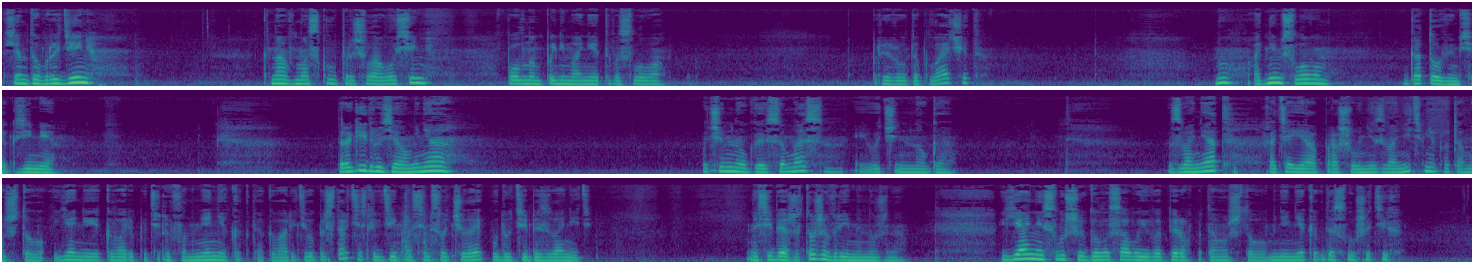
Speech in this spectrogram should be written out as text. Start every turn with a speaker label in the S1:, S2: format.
S1: Всем добрый день. К нам в Москву пришла осень в полном понимании этого слова. Природа плачет. Ну, одним словом, готовимся к зиме. Дорогие друзья, у меня очень много смс и очень много звонят Хотя я прошу не звонить мне, потому что я не говорю по телефону, мне некогда говорить. Вы представьте, если в день по 700 человек будут тебе звонить. На себя же тоже время нужно. Я не слушаю голосовые, во-первых, потому что мне некогда слушать их.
